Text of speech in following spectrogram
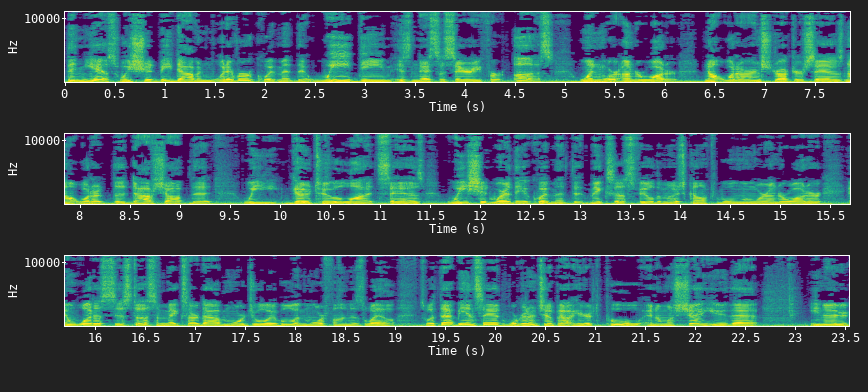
then yes, we should be diving whatever equipment that we deem is necessary for us when we're underwater. Not what our instructor says, not what the dive shop that we go to a lot says. We should wear the equipment that makes us feel the most comfortable when we're underwater and what assists us and makes our dive more enjoyable and more fun as well. So with that being said, we're going to jump out here at the pool and I'm going to show you that you know,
